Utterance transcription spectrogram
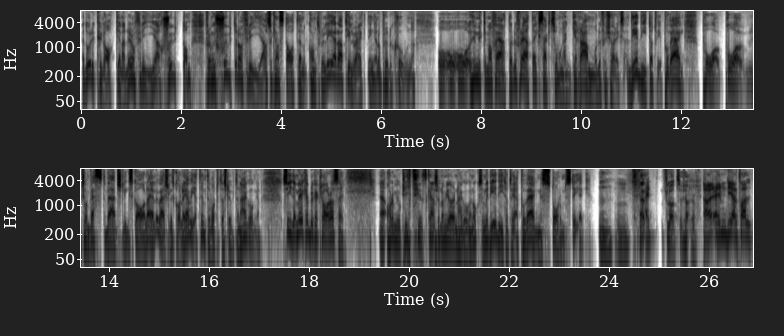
Ja, då är det kulakerna, det är de fria, skjut dem. För om vi skjuter de fria så kan staten kontrollera tillverkningen och produktion och, och, och, hur mycket man får äta. Du får äta exakt så många gram och du får köra exakt. Det är ditåt vi är på väg på, på liksom västvärldslig skala eller världslig skala. Jag vet inte vart det tar slut den här gången. Sydamerika brukar klara sig. Eh, har de gjort hittills. Kanske de gör den här gången också. Men det är ditåt vi är på väg med stormsteg. Mm. Mm. Ja, förlåt. Ja, I alla fall,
